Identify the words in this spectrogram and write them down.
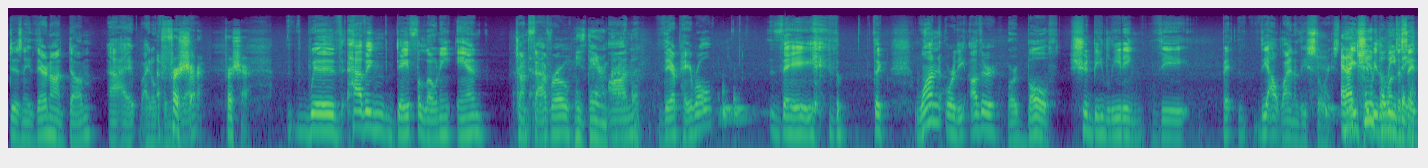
Disney. They're not dumb. I I don't think For they are. sure. For sure. With having Dave Filoni and Jon Favreau He's there on their payroll, they the the one or the other or both should be leading the the outline of these stories. And they I should be the believe to say,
